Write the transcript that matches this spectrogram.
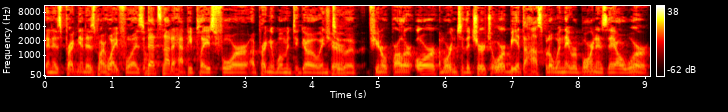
and as pregnant as my wife was, that's not a happy place for a pregnant woman to go into sure. a funeral parlor or, or into the church or be at the hospital when they were born, as they all were.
